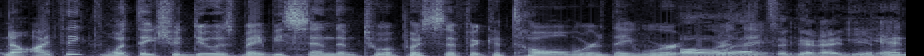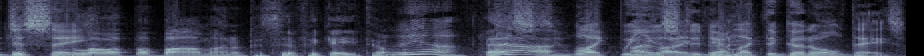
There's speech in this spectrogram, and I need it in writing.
No, I think what they should do is maybe send them to a Pacific atoll where they were. Oh, where that's they- a good idea. And just, say, blow up a bomb on a Pacific atoll. Yeah, Yeah, just like we I used like to do, like the good old days,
